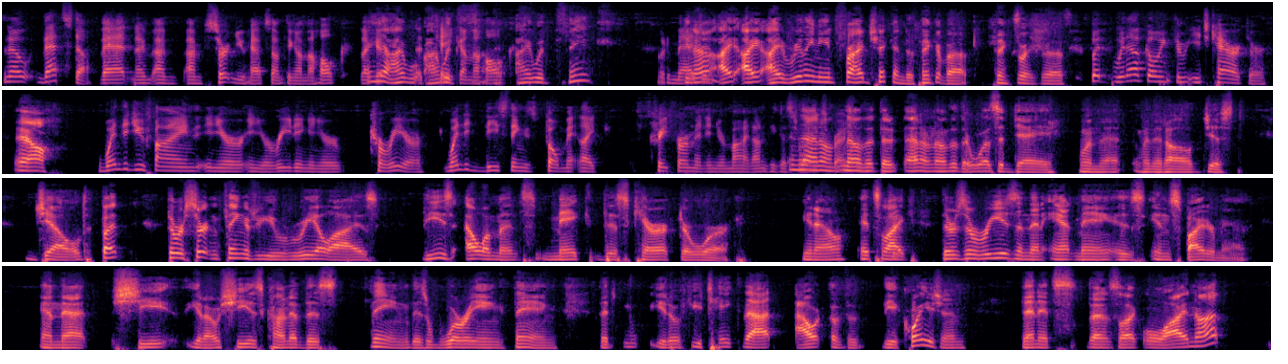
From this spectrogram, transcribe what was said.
No, that stuff. That and I'm I'm, I'm certain you have something on the Hulk, like yeah, a, I, w- a I take would. on the Hulk. I would think. Would You know, I, I, I really need fried chicken to think about things like this. but without going through each character, know, when did you find in your in your reading in your career? When did these things foment like create ferment in your mind? I don't think that's. the and right I don't expression. know that there. I don't know that there was a day when that when it all just gelled. But there were certain things where you realize these elements make this character work. You know, it's like there's a reason that Aunt May is in Spider-Man, and that she, you know, she is kind of this thing, this worrying thing that you know, if you take that out of the, the equation, then it's then it's like, well, why not?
